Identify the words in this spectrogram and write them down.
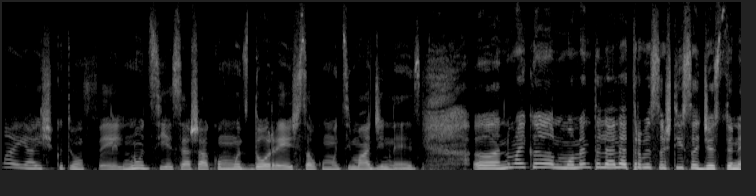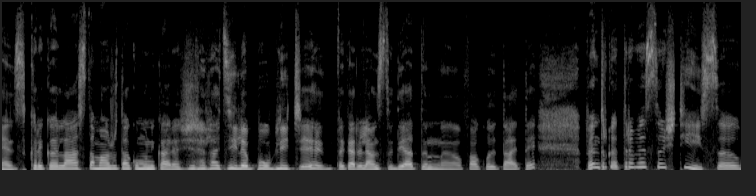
mai ai și câte un fail, nu ți iese așa cum îți dorești sau cum îți imaginezi. Uh, numai că în momentele alea trebuie să știi să gestionezi. Cred că la asta m-a ajutat comunicarea și relațiile publice pe care le-am studiat în uh, facultate, pentru că trebuie să știi, să,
